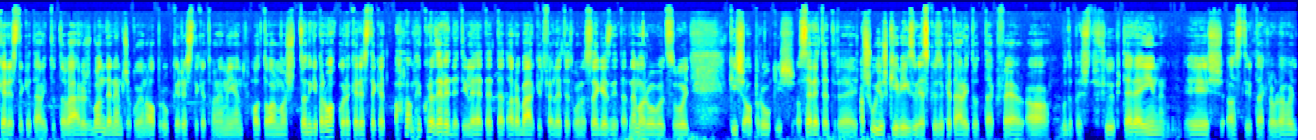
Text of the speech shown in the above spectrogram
kereszteket állított a városban, de nem csak olyan apró kereszteket, hanem ilyen hatalmas, tulajdonképpen akkora kereszteket, amikor az eredeti lehetett, tehát arra bárkit fel lehetett volna szegezni, tehát nem arról volt szó, hogy kis apró kis a szeretetre, a súlyos kivégző eszközöket állították fel a Budapest főbb terein, és azt írták róla, hogy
